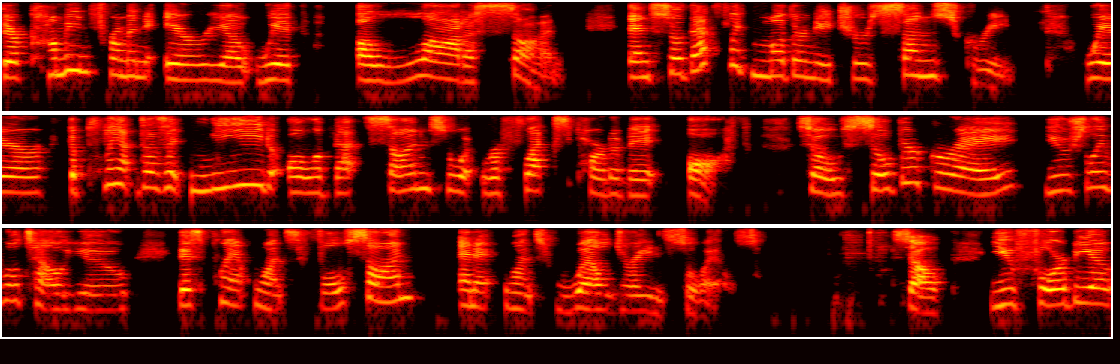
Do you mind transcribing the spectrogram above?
they're coming from an area with a lot of sun. And so that's like Mother Nature's sunscreen, where the plant doesn't need all of that sun, so it reflects part of it off. So silver gray usually will tell you this plant wants full sun and it wants well-drained soils. So Euphorbia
